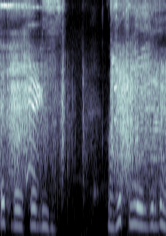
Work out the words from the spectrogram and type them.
Tek vs değil. Lan hepsini öldürdüm.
